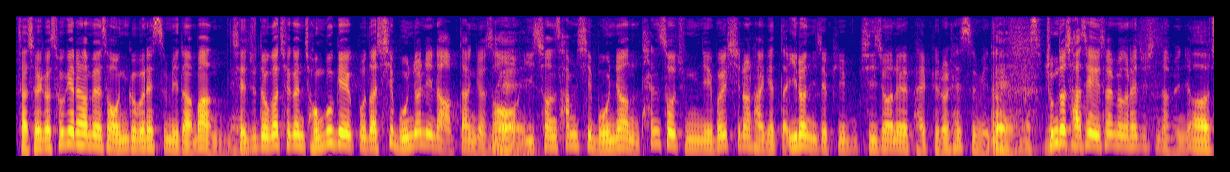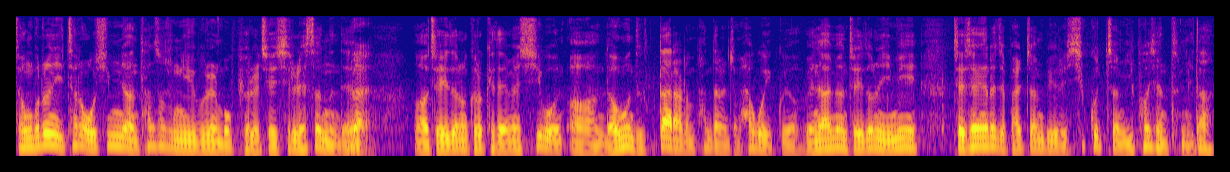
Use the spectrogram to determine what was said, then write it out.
자, 저희가 소개를 하면서 언급을 했습니다만 제주도가 최근 정부 계획보다 15년이나 앞당겨서 네. 2035년 탄소 중립을 실현하겠다 이런 이제 비, 비전을 발표를 했습니다. 네, 맞습니다. 좀 더 자세히 설명을 해주신다면요. 어, 정부는 2050년 탄소 중립을 목표를 제시를 했었는데요. 네. 어, 저희들은 그렇게 되면 15, 어, 너무 늦다라는 판단을 좀 하고 있고요. 왜냐하면 저희들은 이미 재생에너지 발전 비율이 19.2%입니다.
